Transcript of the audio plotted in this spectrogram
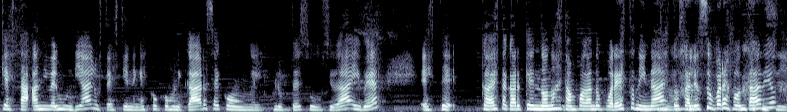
que está a nivel mundial. Ustedes tienen es que comunicarse con el club de su ciudad y ver. Este, cabe destacar que no nos están pagando por esto ni nada. Esto No. salió súper espontáneo. Sí,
